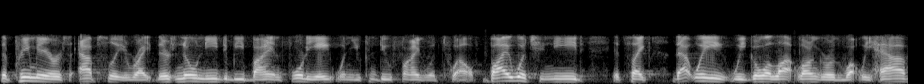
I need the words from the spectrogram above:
the premier is absolutely right. There's no need to be buying 48 when you can do fine with 12. Buy what you need. It's like that way we go a lot longer with what we have.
